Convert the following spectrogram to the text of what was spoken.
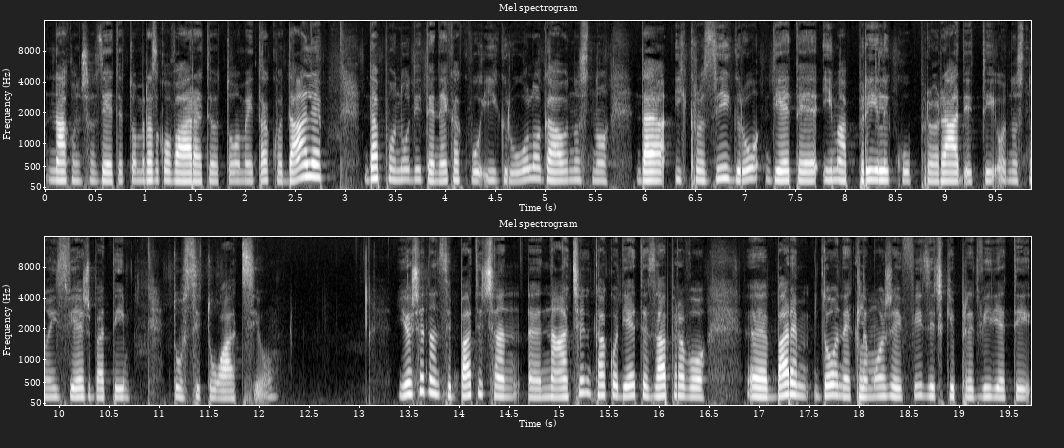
nakon što s djetetom razgovarate o tome i tako dalje, da ponudite nekakvu igru uloga, odnosno da i kroz igru dijete ima priliku proraditi, odnosno izvježbati tu situaciju. Još jedan simpatičan e, način kako dijete zapravo e, barem donekle može i fizički predvidjeti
